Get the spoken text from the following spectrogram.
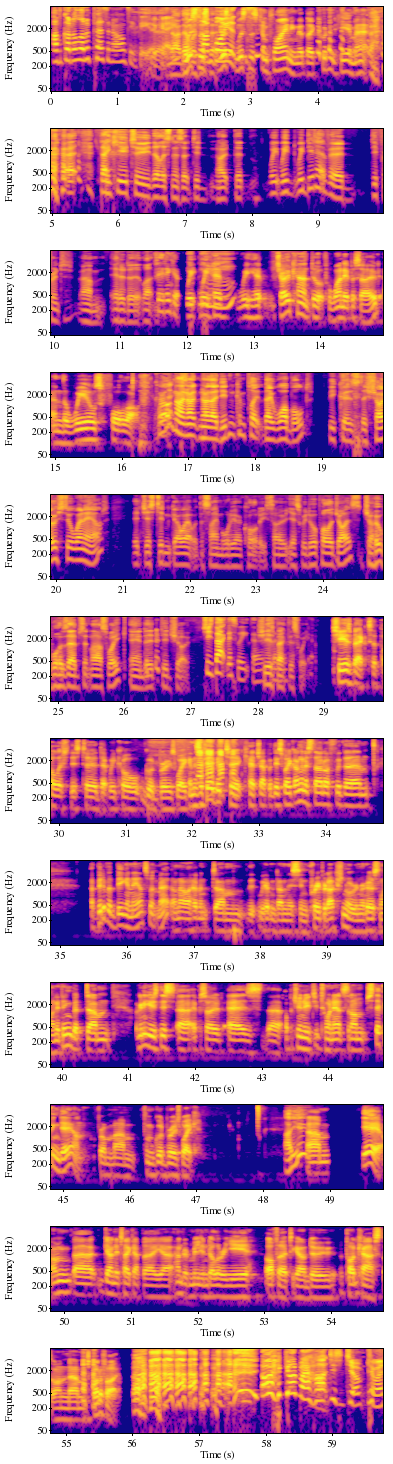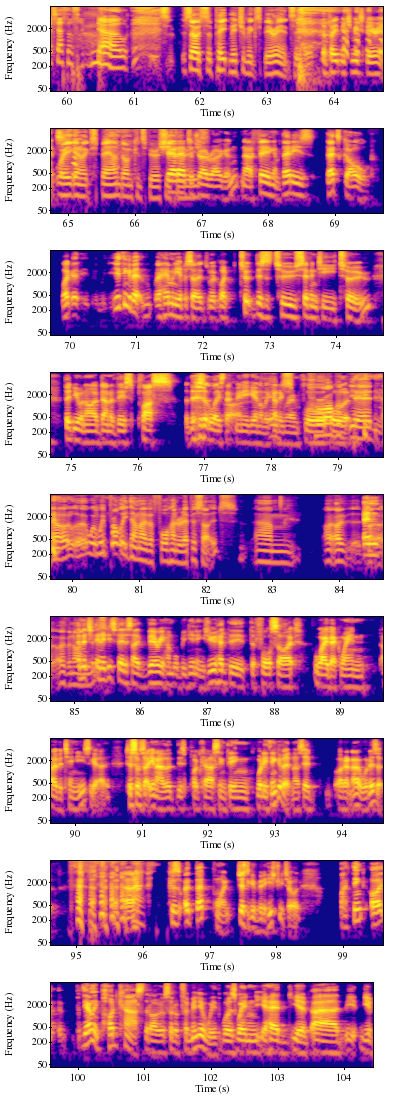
I've got a lot of personality, Pete. okay. no, that was- listeners, that- listeners complaining that they couldn't hear Matt. Thank you to the listeners that did note that we, we, we did have a different um, editor. Like, Fair dinkum. We, we have Mm-hmm. we have Joe can't do it for one episode and the wheels fall off. well, no, no, no, they didn't complete. They wobbled because the show still went out. It just didn't go out with the same audio quality. So yes, we do apologise. Joe was absent last week, and it did show. She's back this week, though. She is so- back this week. She is back to polish this turd that we call Good Brews Week, and there's a fair bit to catch up with this week. I'm going to start off with um, a bit of a big announcement, Matt. I know I haven't um, we haven't done this in pre-production or in rehearsal or anything, but um, I'm going to use this uh, episode as the opportunity to, to announce that I'm stepping down from um, from Good Brews Week. Are you? Yeah, I'm uh, going to take up a uh, hundred million dollar a year offer to go and do a podcast on um, Spotify. oh my god, my heart just jumped to my chest. I was like, no. so it's the Pete Mitchell experience, is it? The Pete Mitchell Experience. Where you're going to expound on conspiracy Shout out to? Joe Rogan. No, fair dinkum. That is that's gold. Like uh, you think about how many episodes, like two. This is two seventy two that you and I have done of this. Plus, there's at least that many again on the cutting It's room floor. probab- or- yeah, no, we- we've probably done over 400 episodes. Um, o- o- and, over nine and, it's, years. and it is fair to say very humble beginnings. You had the the foresight way back when, over ten years ago, to sort of say, you know, this podcasting thing. What do you think of it? And I said, I don't know. What is it? Because at that point, just to give a bit of history to it, I think I the only podcast that I was sort of familiar with was when you had your uh, your,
